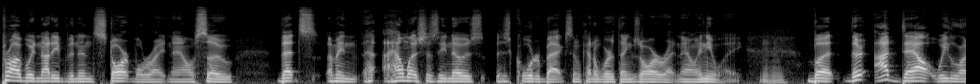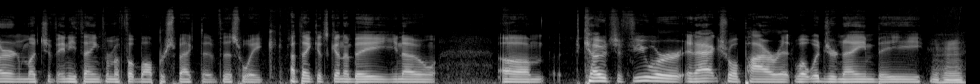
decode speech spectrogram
probably not even in Starkville right now. So that's I mean, h- how much does he know his, his quarterbacks and kind of where things are right now anyway? But there, I doubt we learn much of anything from a football perspective this week. I think it's going to be, you know, um, coach, if you were an actual pirate, what would your name be? mhm.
